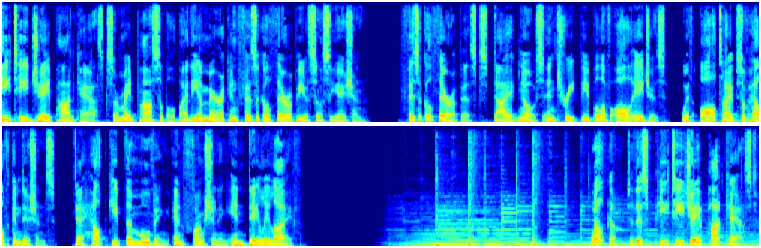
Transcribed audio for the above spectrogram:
PTJ podcasts are made possible by the American Physical Therapy Association. Physical therapists diagnose and treat people of all ages with all types of health conditions to help keep them moving and functioning in daily life. Welcome to this PTJ podcast.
